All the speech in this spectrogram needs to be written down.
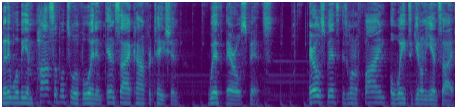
But it will be impossible to avoid an inside confrontation with Errol Spence. Errol Spence is going to find a way to get on the inside.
